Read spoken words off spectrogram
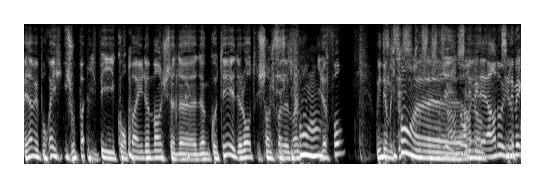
Mais non, mais pourquoi ils jouent pas, ils, courent pas une manche d'un côté et de l'autre, ils changent pas de manche. hein. Ils le font. Oui, non, mais c'est font, c'est- c'est euh. Arnaud, Si les mecs-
